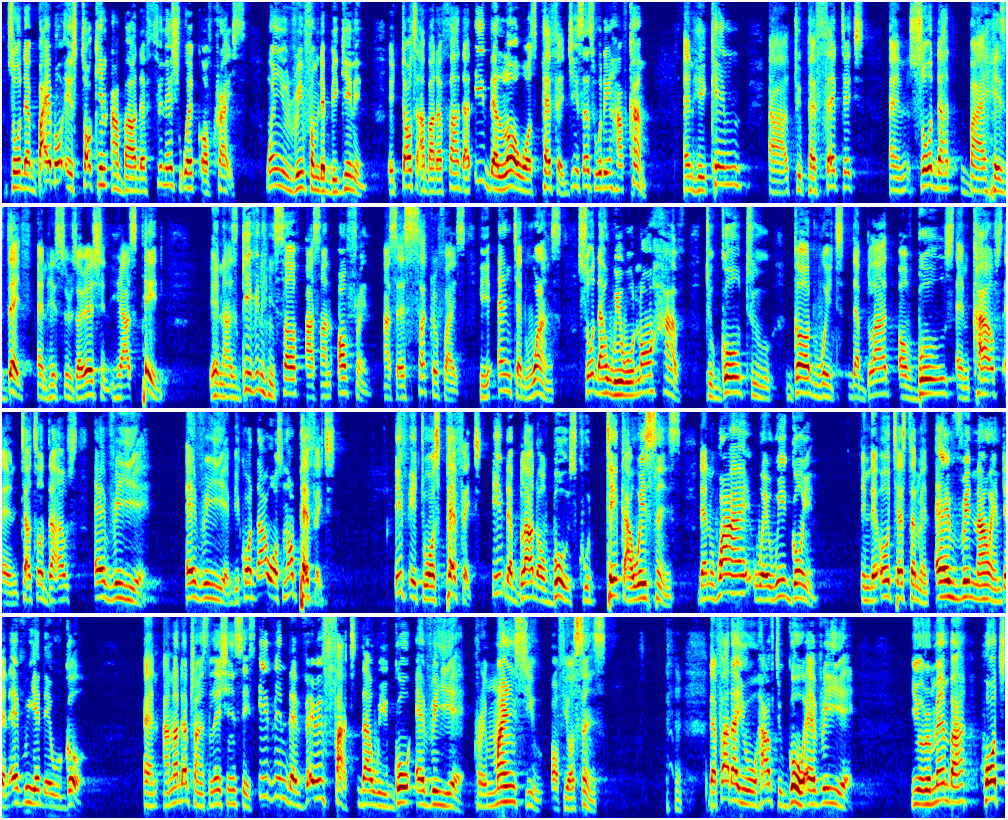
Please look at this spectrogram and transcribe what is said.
So the Bible is talking about the finished work of Christ. When you read from the beginning, it talks about the fact that if the law was perfect, Jesus wouldn't have come. And he came uh, to perfect it, and so that by his death and his resurrection, he has paid and has given himself as an offering, as a sacrifice. He entered once so that we will not have to go to God with the blood of bulls and calves and turtle doves every year. Every year, because that was not perfect. If it was perfect, if the blood of bulls could take away sins, then why were we going in the Old Testament every now and then, every year they will go? And another translation says, even the very fact that we go every year reminds you of your sins. the fact that you will have to go every year, you remember what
